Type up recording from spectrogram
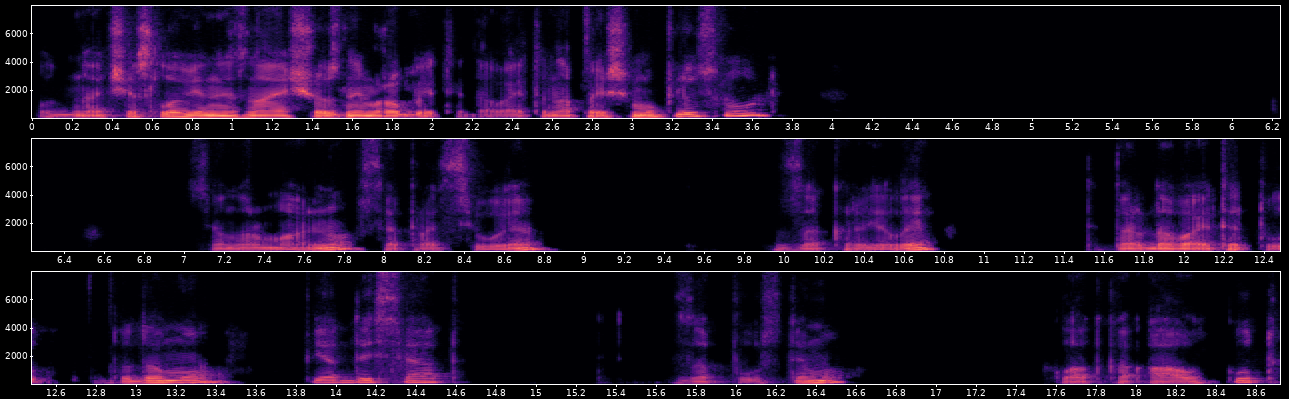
Одне число він не знає, що з ним робити. Давайте напишемо плюс 0. Все нормально, все працює. Закрили. Тепер давайте тут додамо 50. Запустимо. Вкладка Output.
